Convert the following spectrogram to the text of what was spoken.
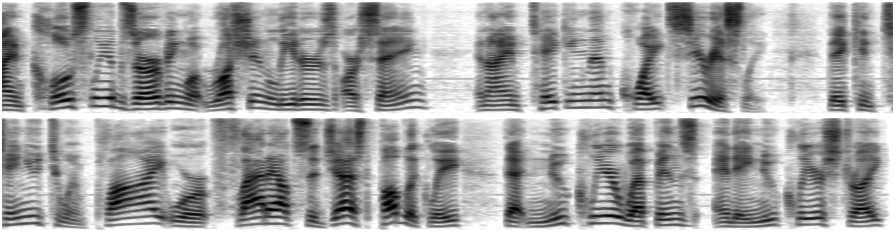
I am closely observing what Russian leaders are saying, and I am taking them quite seriously. They continue to imply or flat out suggest publicly that nuclear weapons and a nuclear strike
